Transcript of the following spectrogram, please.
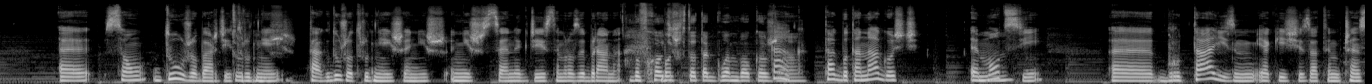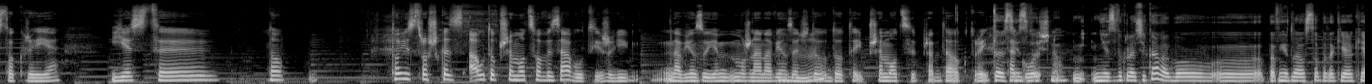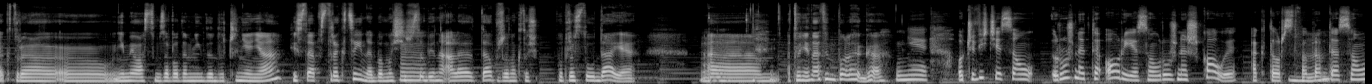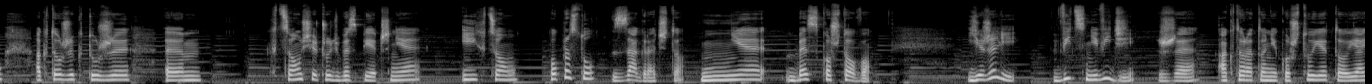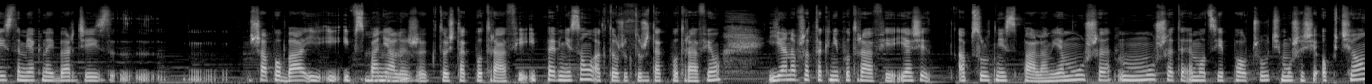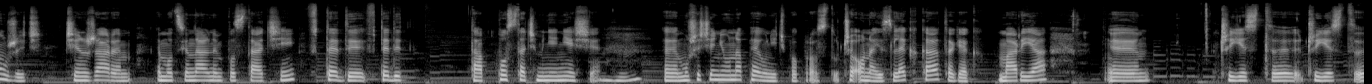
są dużo bardziej Trudniejsze. Tak, dużo trudniejsze niż, niż sceny, gdzie jestem rozebrana. Bo wchodzisz w to tak głęboko, że... Tak, tak, bo ta nagość emocji, e, brutalizm, jaki się za tym często kryje, jest, e, no, to jest troszkę autoprzemocowy zawód, jeżeli nawiązuje, można nawiązać Mhm. do, do tej przemocy, prawda, o której To jest tak niezwy- głośno. ni- niezwykle ciekawe, bo e, pewnie dla osoby takiej jak ja, która e, nie miała z tym zawodem nigdy do czynienia, jest to abstrakcyjne, bo myślisz Mm. sobie, no ale dobrze, no ktoś po prostu udaje. Em, a to nie na tym polega. Nie, oczywiście są różne teorie, są różne szkoły aktorstwa, Mhm. prawda? Są aktorzy, którzy em, chcą się czuć bezpiecznie i chcą po prostu zagrać to, nie bezkosztowo. Jeżeli widz nie widzi, że aktora to nie kosztuje, to ja jestem jak najbardziej z, szapoba i, i, i wspaniale, Mhm. że ktoś tak potrafi i pewnie są aktorzy, którzy tak potrafią. Ja na przykład tak nie potrafię. Ja się absolutnie spalam. Ja muszę, muszę te emocje poczuć, muszę się obciążyć ciężarem emocjonalnym postaci. Wtedy, wtedy ta postać mnie niesie. Mhm. E, Muszę się nią napełnić po prostu. Czy ona jest lekka, tak jak Maria, e, czy jest, e, czy jest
